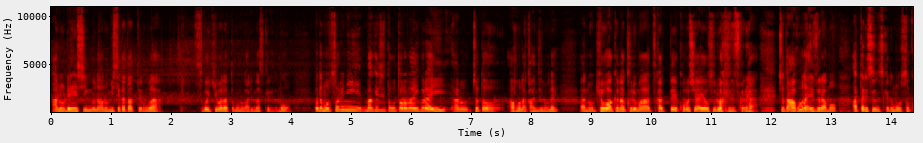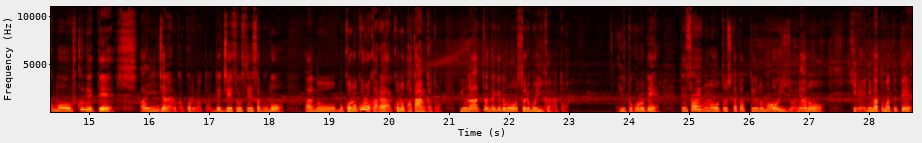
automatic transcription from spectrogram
あの、レーシングのあの見せ方っていうのは、すごい際立ったものがありますけれども、まあ、でもそれに負けじと劣らないぐらい、あの、ちょっとアホな感じのね、あの、凶悪な車使って殺し合いをするわけですから、ちょっとアホな絵面もあったりするんですけども、そこも含めて、あ、いいんじゃないのか、これはと。で、ジェイソン・ステイサムも、あの、もうこの頃からこのパターンかというのはあったんだけども、それもいいかなというところで、で、最後の落とし方っていうのも非常にあの、綺麗にまとまってて、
